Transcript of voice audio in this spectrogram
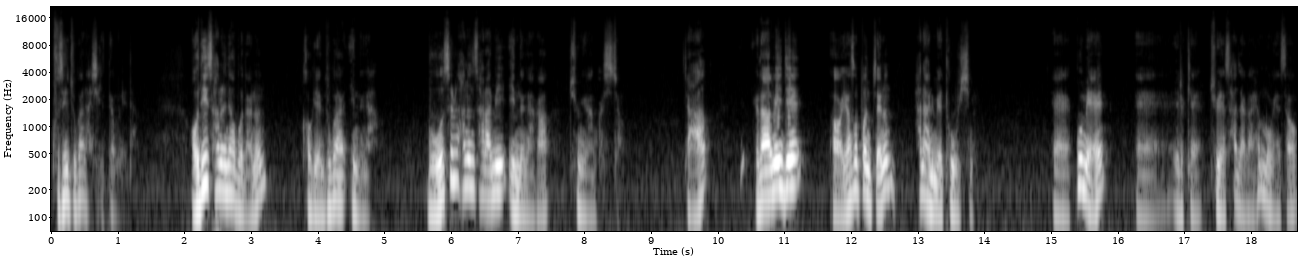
구세주가 나시기 때문이다. 어디 사느냐보다는 거기에 누가 있느냐, 무엇을 하는 사람이 있느냐가 중요한 것이죠. 자, 그 다음에 이제 어, 여섯 번째는 하나님의 도우심. 예, 꿈에 예, 이렇게 주의 사자가 현몽해서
